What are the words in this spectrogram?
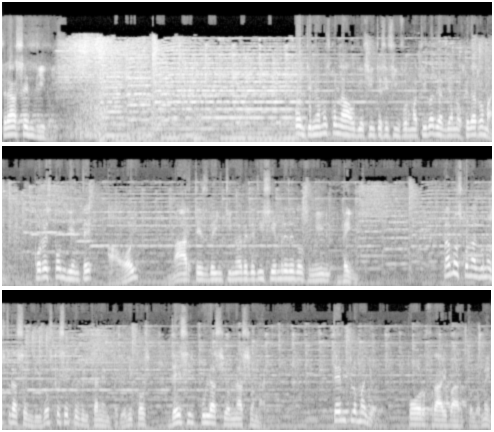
Trascendidos. Continuamos con la audiosíntesis informativa de Adrián Ojeda Román, correspondiente a hoy, martes 29 de diciembre de 2020. Vamos con algunos trascendidos que se publican en periódicos de circulación nacional. Templo Mayor, por Fray Bartolomé,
